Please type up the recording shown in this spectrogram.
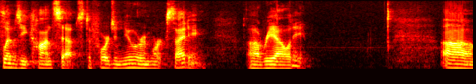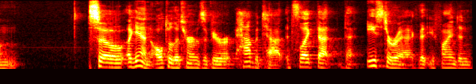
flimsy concepts to forge a newer and more exciting uh, reality. Um, so again, alter the terms of your habitat. It's like that, that Easter egg that you find in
